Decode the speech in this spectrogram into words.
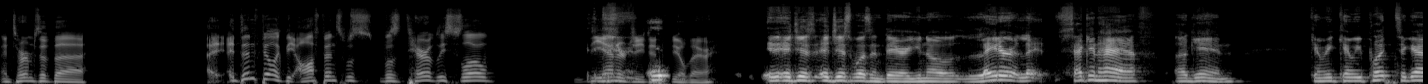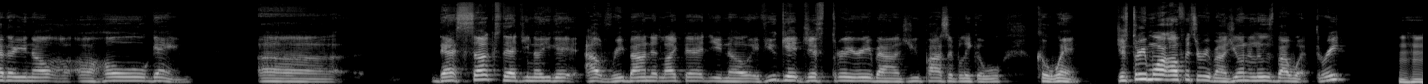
in terms of the, it didn't feel like the offense was was terribly slow. The energy didn't it, feel there. it, it, just it just wasn't there. You know, later second half again. Can we can we put together you know a, a whole game? Uh, that sucks that you know you get out rebounded like that. You know, if you get just three rebounds, you possibly could could win. Just three more offensive rebounds, you only lose by what 3 mm-hmm.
